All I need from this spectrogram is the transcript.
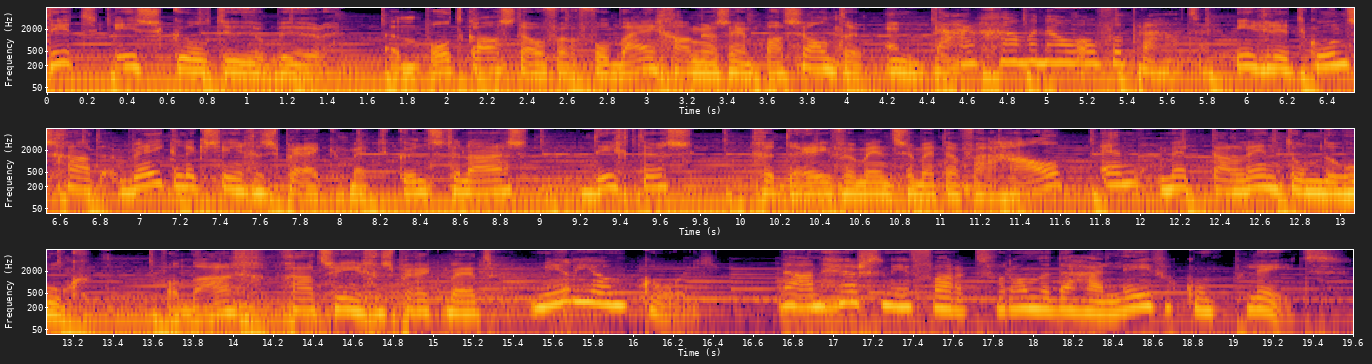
Dit is Cultuurburen, een podcast over voorbijgangers en passanten. En daar gaan we nou over praten. Ingrid Koens gaat wekelijks in gesprek met kunstenaars, dichters, gedreven mensen met een verhaal en met talent om de hoek. Vandaag gaat ze in gesprek met Mirjam Kooi. Na een herseninfarct veranderde haar leven compleet.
